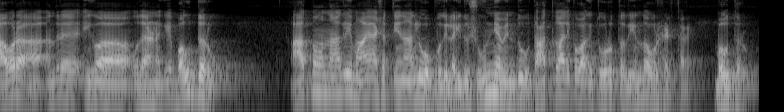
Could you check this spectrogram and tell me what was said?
ಅವರ, ಅಂದರೆ ಈಗ ಉದಾಹರಣೆಗೆ ಬೌದ್ಧರು, ಆತ್ಮವನ್ನಾಗಲಿ ಮಾಯಾಶಕ್ತಿಯನ್ನಾಗಲಿ ಒಪ್ಪುವುದಿಲ್ಲ. ಇದು ಶೂನ್ಯವೆಂದು ತಾತ್ಕಾಲಿಕವಾಗಿ ತೋರುತ್ತದೆ ಎಂದು ಅವರು ಹೇಳ್ತಾರೆ ಬೌದ್ಧರು.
